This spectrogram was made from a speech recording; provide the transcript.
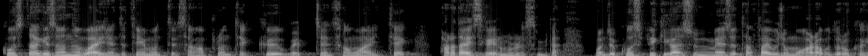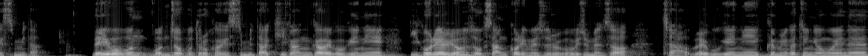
코스닥에서는 YG 엔터테인먼트, 상하프론테크, 웹젠, 성우하이텍, 파라다이스가 이름을 올렸습니다. 먼저 코스피 기간 순매수 탑5 종목 알아보도록 하겠습니다. 네이버 본- 먼저 보도록 하겠습니다. 기관과 외국인이 이거래일 연속 쌍거리 매수를 보여주면서 자 외국인이 금일 같은 경우에는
